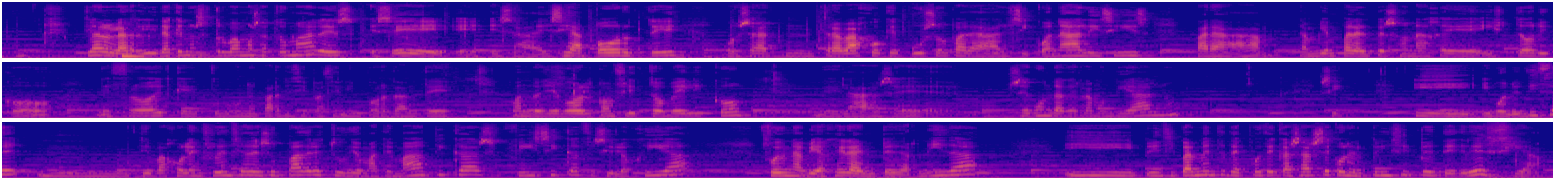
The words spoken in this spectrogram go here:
Claro, la realidad que nosotros vamos a tomar es ese, esa- ese aporte o ese mm, trabajo que puso para el psicoanálisis, para, también para el personaje histórico de Freud, que tuvo una participación importante cuando llegó el conflicto bélico de la eh, Segunda Guerra Mundial, ¿no? Sí. Y, y bueno, dice mm, que bajo la influencia de su padre estudió matemáticas, física, fisiología, fue una viajera empedernida y principalmente después de casarse con el príncipe de Grecia,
